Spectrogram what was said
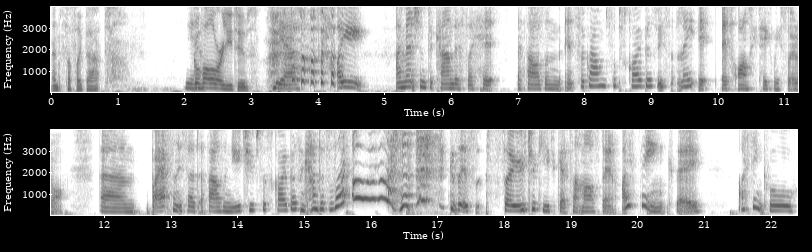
and stuff like that. yeah. Go follow our YouTubes. yeah. I I mentioned to Candace I hit a thousand Instagram subscribers recently. It it's honestly taken me so long. Um, but I accidentally said a thousand YouTube subscribers, and Candace was like, "Oh my god!" Because it's so tricky to get to that milestone. I think though, I think we'll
